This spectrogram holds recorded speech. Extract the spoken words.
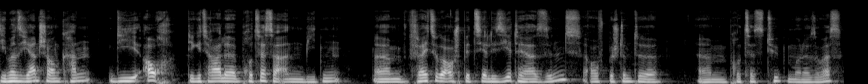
die man sich anschauen kann, die auch digitale Prozesse anbieten, ähm, vielleicht sogar auch spezialisierter sind auf bestimmte ähm, Prozesstypen oder sowas.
